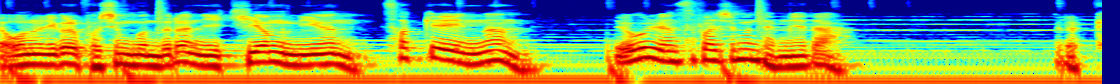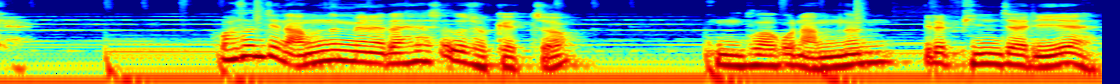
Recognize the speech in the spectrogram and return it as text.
오늘 이걸 보신 분들은 이 기억, 니은 섞여 있는 이걸 연습하시면 됩니다. 이렇게 화선지 남는 면에다 하셔도 좋겠죠. 공부하고 남는 이런 빈자리에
